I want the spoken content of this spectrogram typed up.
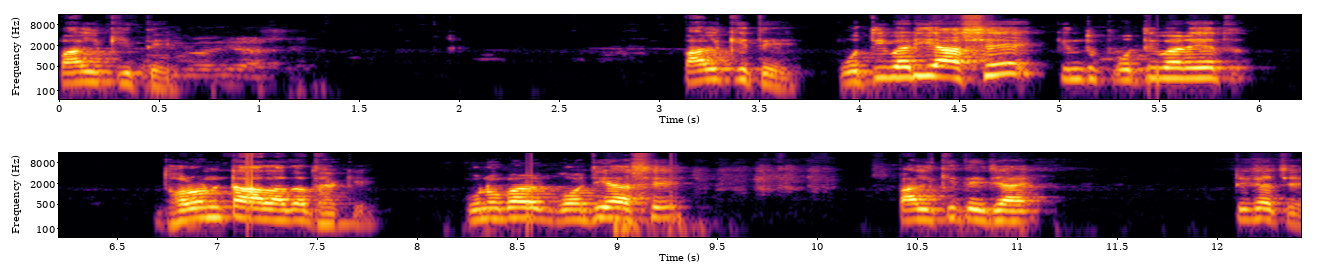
পালকিতে। পালকিতে। প্রতিবারই আসে, কিন্তু প্রতিবারের ধরনটা আলাদা থাকে। কোনোবার গজে আসে, পালকিতে যায়। ঠিক আছে?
